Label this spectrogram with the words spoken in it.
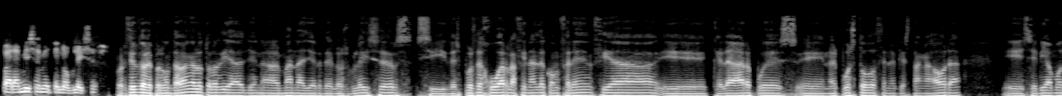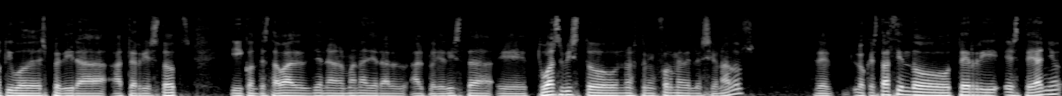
para mí se meten los Blazers. Por cierto, le preguntaban el otro día al general manager de los Blazers si después de jugar la final de conferencia, eh, quedar pues eh, en el puesto 12 en el que están ahora, eh, sería motivo de despedir a, a Terry Stotts. Y contestaba el general manager al, periodista, eh, ¿tú has visto nuestro informe de lesionados? Lo que está haciendo Terry este año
